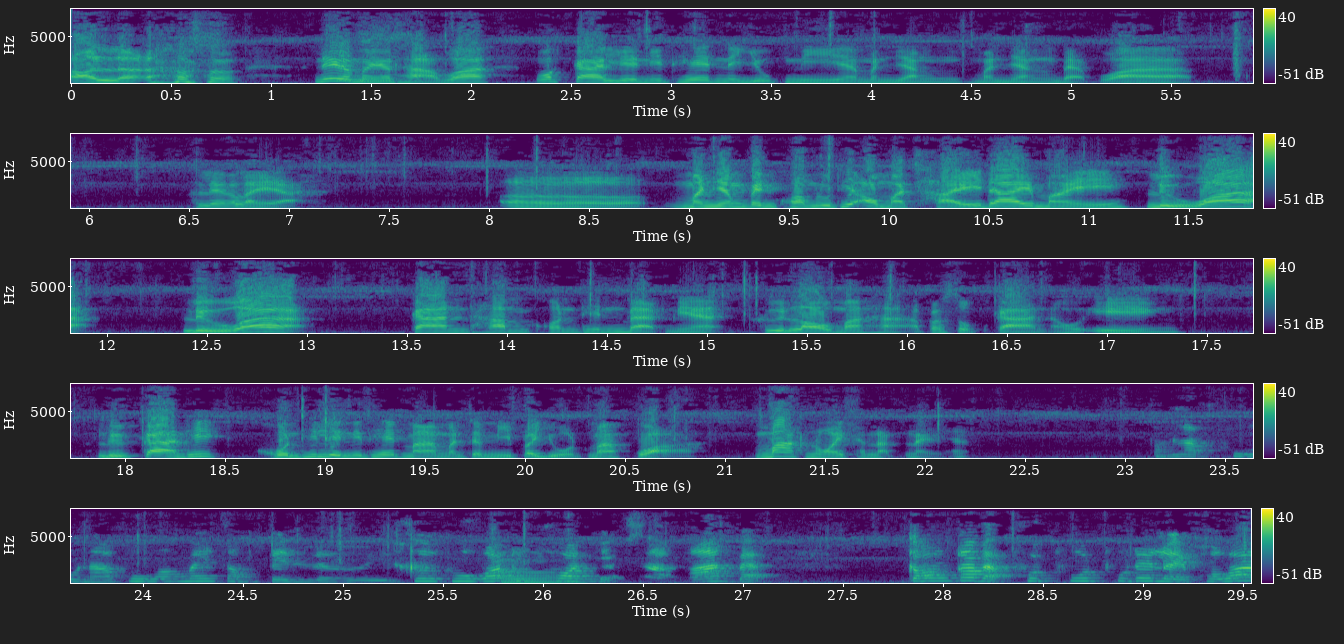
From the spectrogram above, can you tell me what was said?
อ๋อเหรอนี่มันจะถามว่าว่าการเรียนนิเทศในยุคนี้อะมันยังมันยังแบบว่าเขาเรียกอะไรอะ เออมันยังเป็นความรู้ที่เอามาใช้ได้ไหม หรือว่า หรือว่าการทำคอนเทนต์แบบเนี้ยคือเรามาหาประสบการณ์เอาเอง หรือการที่คนที่เรียนนิเทศมามันจะมีประโยชน์มากกว่า มากน้อยขนาดไหนฮะสำหรับครูนะครูว่าไม่จำเป็นเลย คือครูว่าเออทุกคนแบบสามารถแบบกล้องก็แบบพูดพูดพูดได้เลย เพราะว่า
